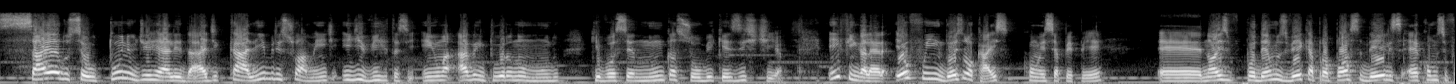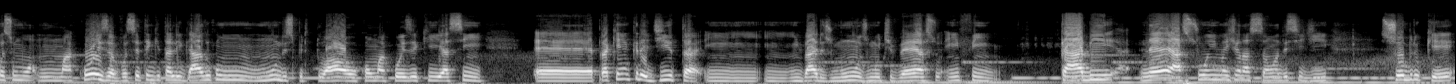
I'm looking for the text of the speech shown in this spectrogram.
Saia do seu túnel de realidade, calibre sua mente e divirta-se em uma aventura no mundo que você nunca soube que existia. Enfim, galera, eu fui em dois locais com esse app. É, nós podemos ver que a proposta deles é como se fosse uma, uma coisa, você tem que estar ligado com um mundo espiritual, com uma coisa que, assim, é, para quem acredita em, em, em, vários mundos, multiverso, enfim, cabe né, a sua imaginação a decidir sobre o que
